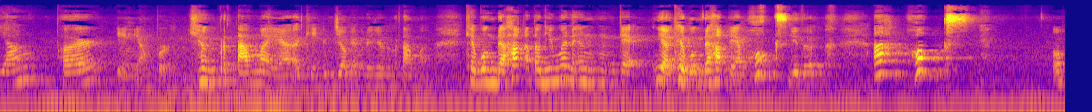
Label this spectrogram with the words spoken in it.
Yang per, eh yang per, yang pertama ya. Oke, okay, good job yang udah jawab yang pertama. Kayak buang dahak atau gimana? Mm, kayak ya kayak buang dahak ya. Hoax gitu. Ah hoax. Oh.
